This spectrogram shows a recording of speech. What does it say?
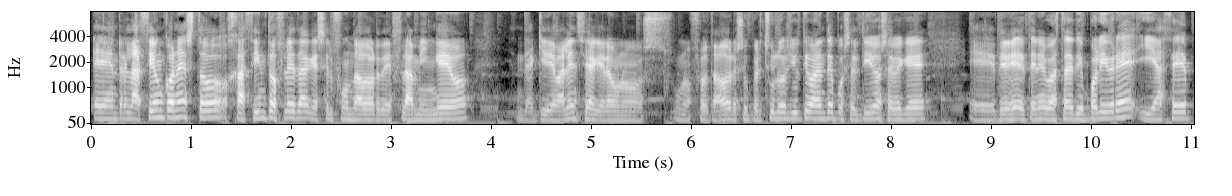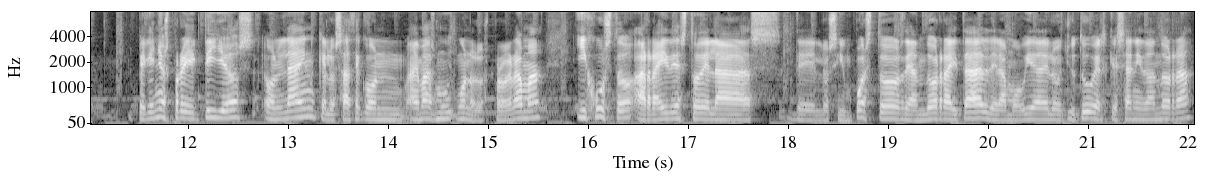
en relación con esto, Jacinto Fleta, que es el fundador de Flamingueo, de aquí de Valencia, que eran unos, unos flotadores súper chulos, y últimamente pues el tío se ve que eh, debe tener bastante tiempo libre y hace pequeños proyectillos online que los hace con, además, muy, bueno, los programa y justo a raíz de esto de, las, de los impuestos de Andorra y tal, de la movida de los youtubers que se han ido a Andorra,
